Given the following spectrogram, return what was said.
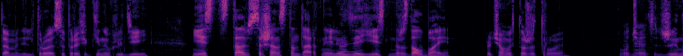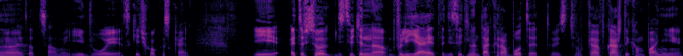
там, или трое суперэффективных людей, есть ста- совершенно стандартные люди, есть раздолбаи. Причем их тоже трое. Получается, mm-hmm. Джина, этот самый, и двое, Скетчхок и Скаль. И это все действительно влияет, это действительно так работает. То есть в, в каждой компании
